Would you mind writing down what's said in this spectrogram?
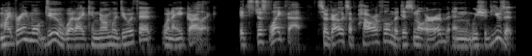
my brain won't do what I can normally do with it when I eat garlic. It's just like that. So garlic's a powerful medicinal herb, and we should use it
